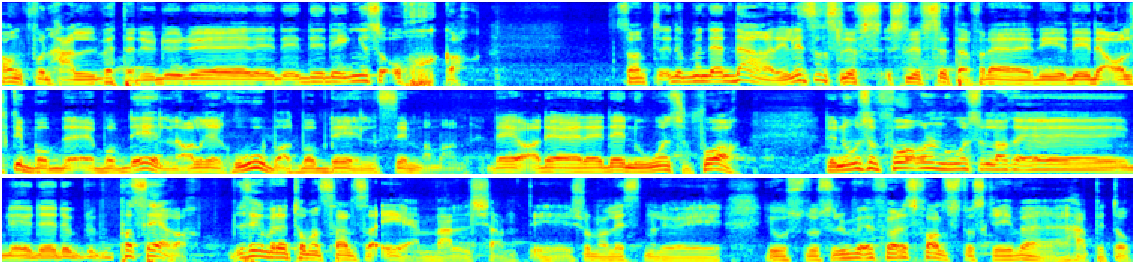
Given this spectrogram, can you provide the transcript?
Hank von Helvete. Du, du, det, det, det, er ingen som orker. Sant? Men der er de litt sånn slufs, slufsete, for det, de, de, det er alltid Bob, Bob Dylan, aldri Robert Bob Dylan Zimmermann. Det, det, er noen som får. Det er noen som får, og noen som lar det, det, passerer. Det er sikkert fordi Thomas Seltzer er velkjent i journalistmiljøet i, i, Oslo, så det føles falskt å skrive Happy Tom.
